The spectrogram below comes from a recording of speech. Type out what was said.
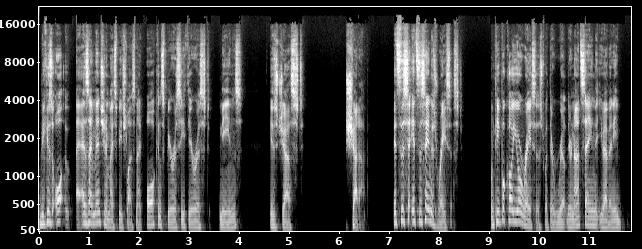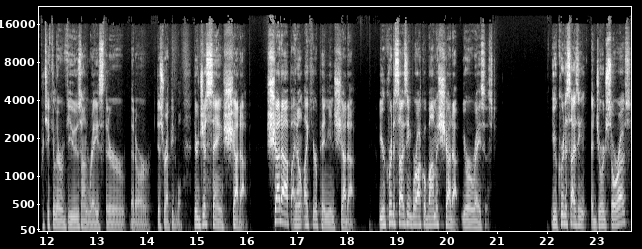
Because, all, as I mentioned in my speech last night, all conspiracy theorist means is just shut up. It's the, it's the same as racist. When people call you a racist, what they're re- they're not saying that you have any particular views on race that are that are disreputable. They're just saying shut up. Shut up. I don't like your opinion. Shut up. You're criticizing Barack Obama. Shut up. You're a racist. You're criticizing uh, George Soros.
